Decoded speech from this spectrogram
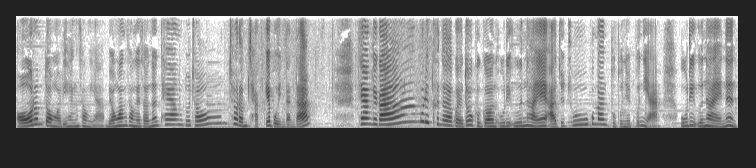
얼음 덩어리 행성이야. 명왕성에서는 태양도 점처럼 작게 보인단다. 태양계가 아무리 크다고 해도 그건 우리 은하의 아주 조그만 부분일 뿐이야. 우리 은하에는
